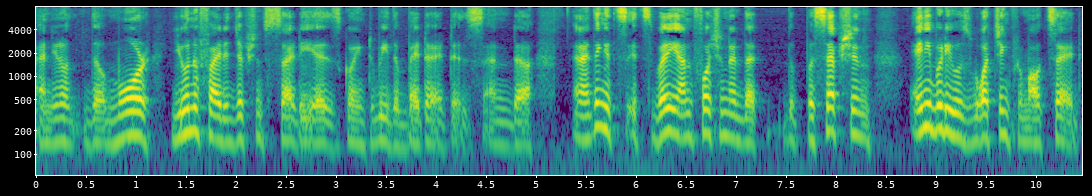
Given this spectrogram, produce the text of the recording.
And you know, the more unified Egyptian society is going to be, the better it is. And uh, and I think it's it's very unfortunate that the perception anybody who's watching from outside,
